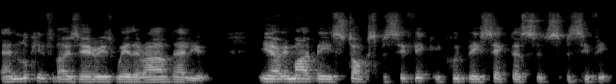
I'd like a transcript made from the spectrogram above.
and looking for those areas where there are value. You know, it might be stock specific, it could be sector specific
